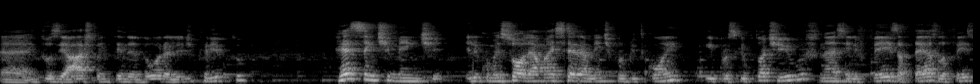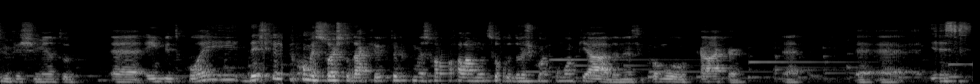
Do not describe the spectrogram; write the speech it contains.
é, entusiasta, entendedor ali de cripto. Recentemente ele começou a olhar mais seriamente para o Bitcoin e para os criptoativos, né? Assim, ele fez a Tesla fez um investimento é, em Bitcoin e desde que ele começou a estudar cripto ele começou a falar muito sobre o Dogecoin como uma piada, né? Assim, como caraca, é, é, é, esse,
